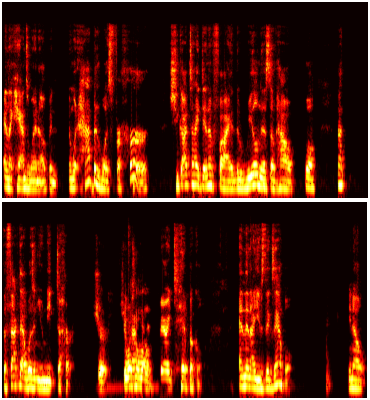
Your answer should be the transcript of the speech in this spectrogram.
and like hands went up and and what happened was for her she got to identify the realness of how well not the fact that wasn't unique to her. Sure. She wasn't alone. Very typical. And then i used the example. You know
